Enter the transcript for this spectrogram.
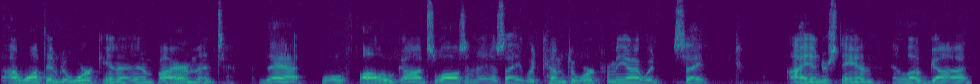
I want them to work in an environment that will follow God's laws. And as I would come to work for me, I would say, I understand and love God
